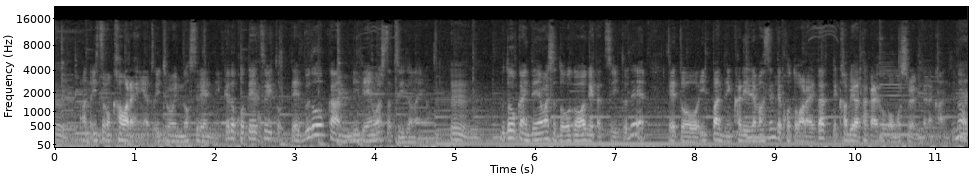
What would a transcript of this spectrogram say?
うん。あのいつも変わらへんやつを一番に載せれんねんけど固定ツイートって武道館に電話したツイートなんよ。うん武道館に電話した動画を上げたツイートで、えっと、一般人借りれませんって断られたって壁は高い方が面白いみたいな感じの、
